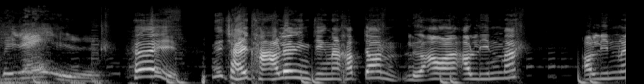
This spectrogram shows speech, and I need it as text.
ไปเลยเฮ้ย นี่ใช้เท้าเล่นจริง ๆ นะครับจอนหรือเอาเอาลิ้นมะ เอาลิ้นไหม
